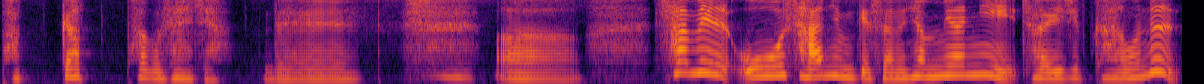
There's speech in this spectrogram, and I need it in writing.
밥값하고 살자. 네. 아, 3154님께서는 현면이 저희 집 가훈은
